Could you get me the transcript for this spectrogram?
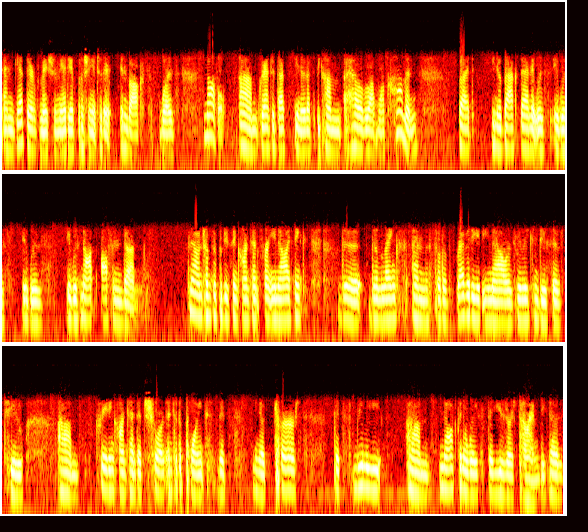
and get their information. The idea of pushing it to their inbox was novel. Um, granted, that's you know that's become a hell of a lot more common, but you know back then it was it was it was it was not often done. Now, in terms of producing content for email, I think the the length and the sort of brevity of email is really conducive to um, creating content that's short and to the point, that's you know terse, that's really um, not going to waste the user's time because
